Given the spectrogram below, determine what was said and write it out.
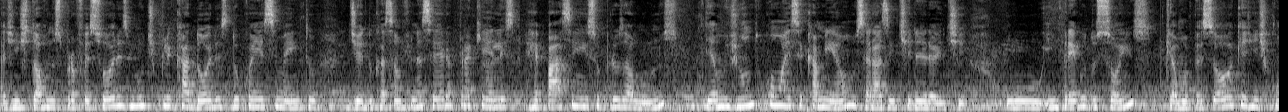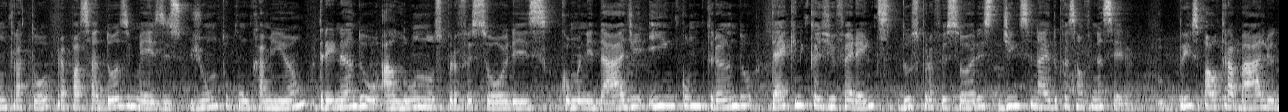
a gente torna os professores multiplicadores do conhecimento de educação financeira para que eles repassem isso para os alunos. Temos junto com esse caminhão, o Serasa Itinerante, o Emprego dos Sonhos, que é uma pessoa que a gente contratou para passar 12 meses junto com o caminhão, treinando alunos, professores, comunidade e encontrando técnicas diferentes dos professores de ensinar educação financeira. O principal trabalho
